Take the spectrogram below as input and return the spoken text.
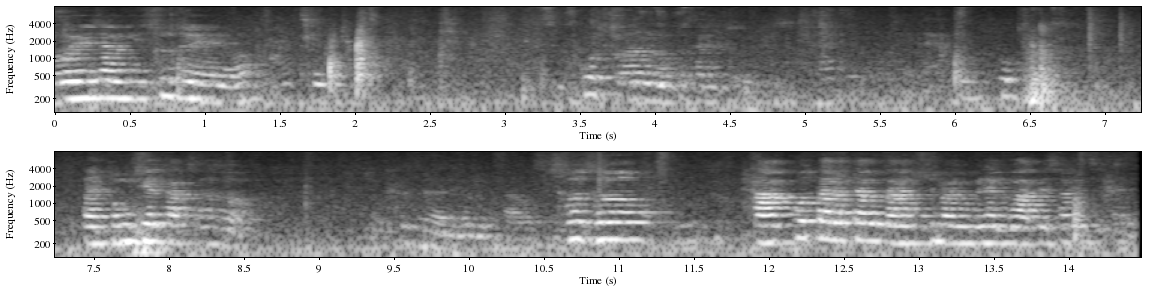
노회장이 순서예요. 꽃 좋아하는 놓고 사진. 아, 동시에 딱 서서 서서 다꽃 따랐다고 놔주지 말고 그냥 그 앞에 서 있으세요.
